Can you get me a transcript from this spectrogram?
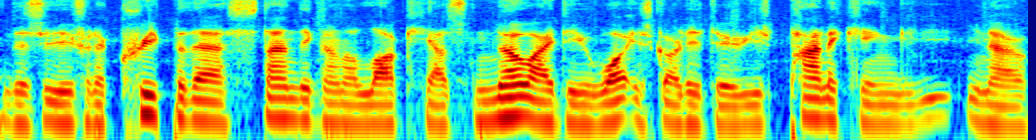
There's even a creeper there standing on a log. He has no idea what he's got to do. He's panicking, you know.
